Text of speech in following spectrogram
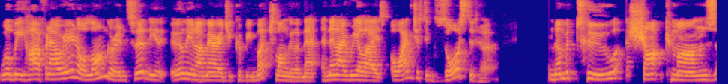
will be half an hour in or longer. And certainly early in our marriage, it could be much longer than that. And then I realized, oh, I've just exhausted her. Number two, sharp commands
